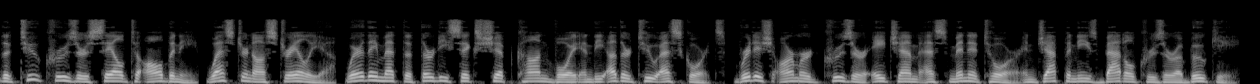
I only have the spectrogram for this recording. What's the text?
The two cruisers sailed to Albany, Western Australia, where they met the 36-ship convoy and the other two escorts, British armoured cruiser HMS Minotaur and Japanese battlecruiser Ibuki.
